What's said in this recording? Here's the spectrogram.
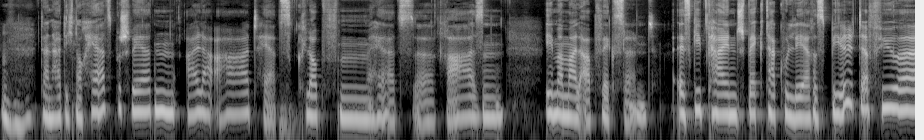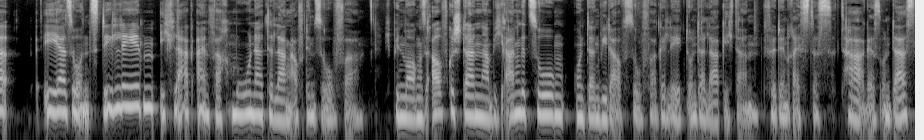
Mhm. Dann hatte ich noch Herzbeschwerden aller Art, Herzklopfen, Herzrasen, äh, immer mal abwechselnd. Es gibt kein spektakuläres Bild dafür, eher so ein Stillleben. Ich lag einfach monatelang auf dem Sofa. Ich bin morgens aufgestanden, habe ich angezogen und dann wieder aufs Sofa gelegt und da lag ich dann für den Rest des Tages und das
